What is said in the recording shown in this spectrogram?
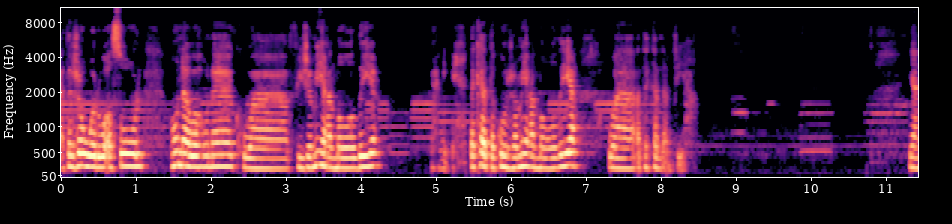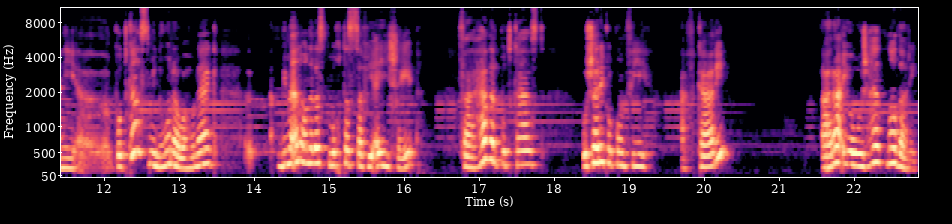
أتجول وأصول هنا وهناك وفي جميع المواضيع يعني تكاد تكون جميع المواضيع وأتكلم فيها. يعني بودكاست من هنا وهناك بما أنه أنا لست مختصة في أي شيء فهذا البودكاست أشارككم فيه أفكاري آرائي ووجهات نظري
